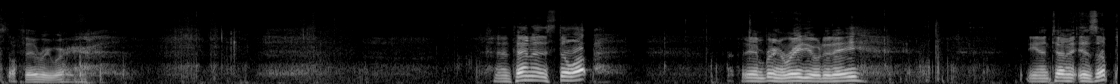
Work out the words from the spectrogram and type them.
Stuff everywhere here. Antenna is still up. I didn't bring a radio today. The antenna is up.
